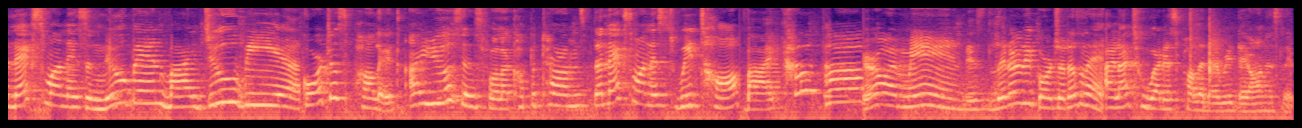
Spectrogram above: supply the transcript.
The next one is a New Nubian by Juvia. Gorgeous palette. I use this for like a couple times. The next one is Sweet Talk by Colourpop. Girl, I mean, it's literally gorgeous, doesn't it? I like to wear this palette every day, honestly.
